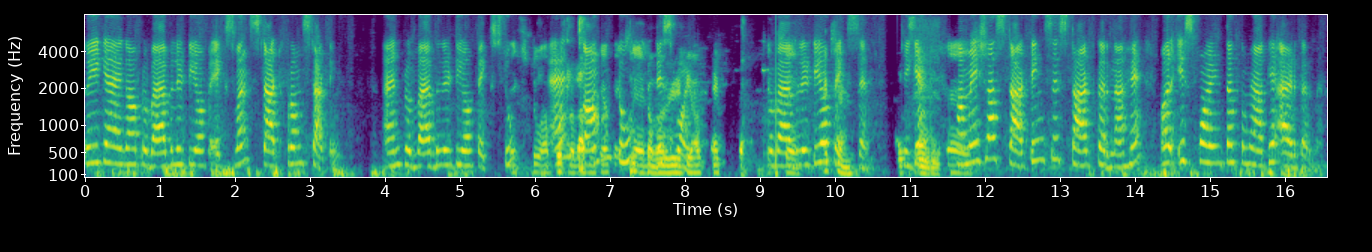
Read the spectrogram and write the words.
तो ये क्या आएगा probability of X one start from starting and probability of X two and come to this probability probability of ठीक है हमेशा स्टार्टिंग से स्टार्ट करना है और इस पॉइंट तक तुम्हें आके ऐड करना है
